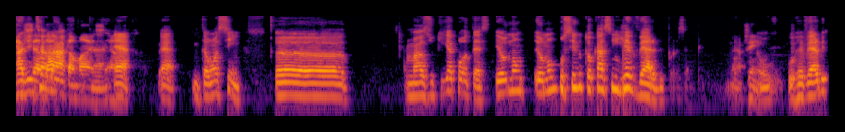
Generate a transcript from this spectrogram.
A gente, se, adapta, mais. É, é, é. Então assim, ah, mas o que, que acontece? Eu não, eu não consigo tocar sem reverb, por exemplo. Né? O, o reverb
